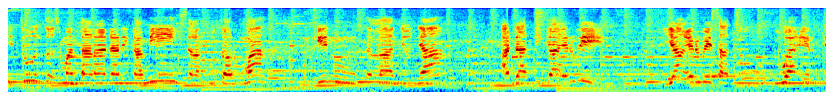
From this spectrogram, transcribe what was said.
itu untuk sementara dari kami selaku tuan rumah. Mungkin selanjutnya ada tiga RW. Yang RW 1, 2 RT,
